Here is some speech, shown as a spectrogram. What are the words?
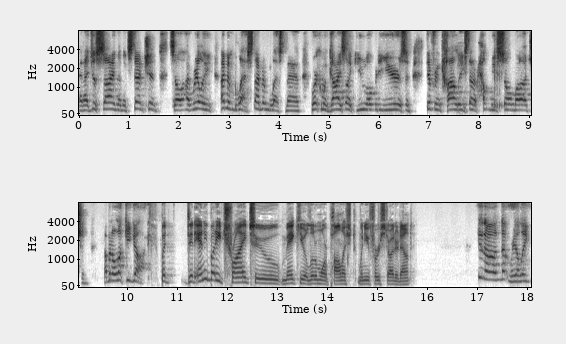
and I just signed an extension. So I'm really, I've been blessed. I've been blessed, man. Working with guys like you over the years and different colleagues that have helped me so much. And I've been a lucky guy. But did anybody try to make you a little more polished when you first started out? You know, not really.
